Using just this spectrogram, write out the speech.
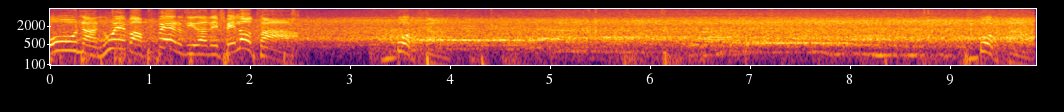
Una nueva pérdida de pelota. Borja. Borja.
